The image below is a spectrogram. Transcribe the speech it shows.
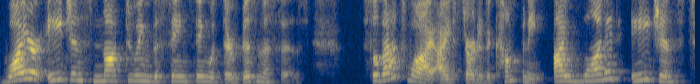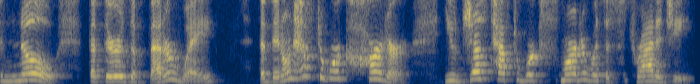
why are agents not doing the same thing with their businesses? So that's why I started a company. I wanted agents to know that there is a better way that they don't have to work harder. You just have to work smarter with a strategy.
